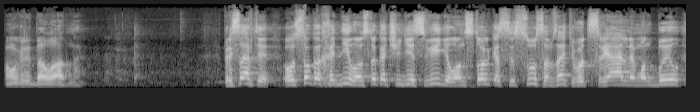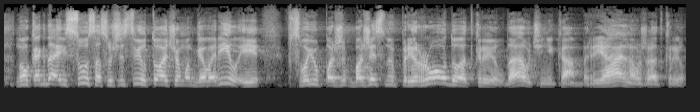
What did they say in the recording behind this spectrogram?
Он говорит, да ладно. Представьте, он столько ходил, он столько чудес видел, он столько с Иисусом, знаете, вот с реальным он был. Но когда Иисус осуществил то, о чем он говорил, и свою божественную природу открыл, да, ученикам, реально уже открыл,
